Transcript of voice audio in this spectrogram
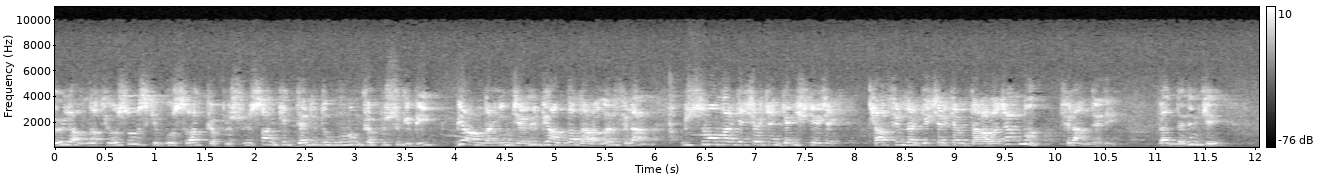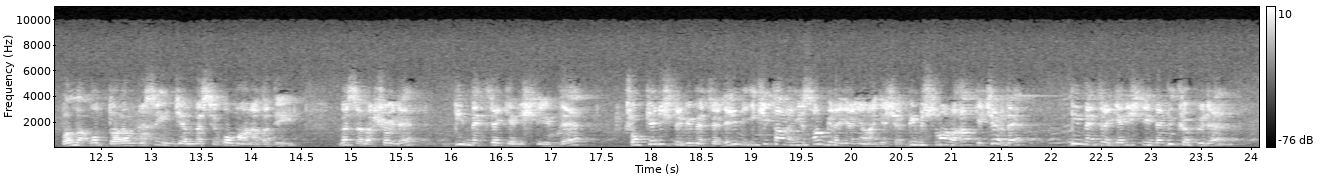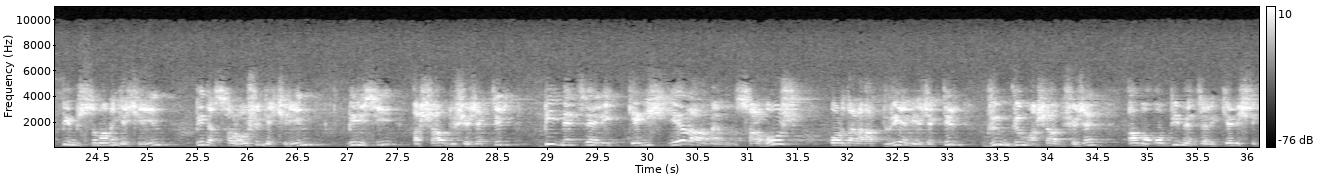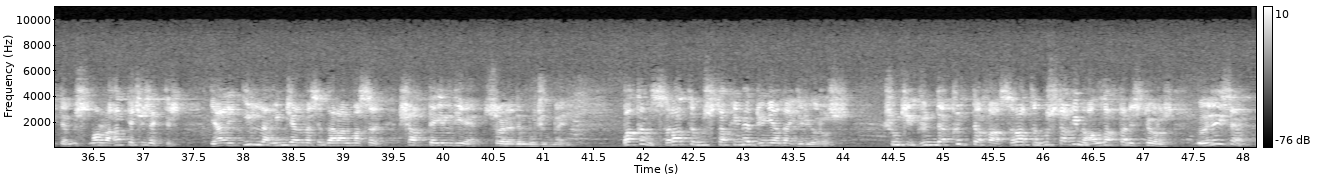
öyle anlatıyorsunuz ki bu sırat köprüsünü sanki deli dumrunun köprüsü gibi bir anda incelir bir anda daralır filan. Müslümanlar geçerken genişleyecek, kafirler geçerken daralacak mı filan dedi. Ben dedim ki valla o daralması incelmesi o manada değil. Mesela şöyle bir metre genişliğinde çok geniştir bir metre değil mi? İki tane insan bile yan yana geçer. Bir Müslüman rahat geçer de bir metre genişliğinde bir köprüden bir Müslümanı geçirin, bir de sarhoşu geçirin. Birisi aşağı düşecektir. Bir metrelik genişliğe rağmen sarhoş orada rahat yürüyemeyecektir. Güm güm aşağı düşecek ama o bir metrelik genişlikte Müslüman rahat geçecektir. Yani illa incelmesi daralması şart değil diye söyledim bu cümleyi. Bakın sırat-ı müstakime dünyada giriyoruz. Çünkü günde 40 defa sırat-ı müstakimi Allah'tan istiyoruz. Öyleyse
